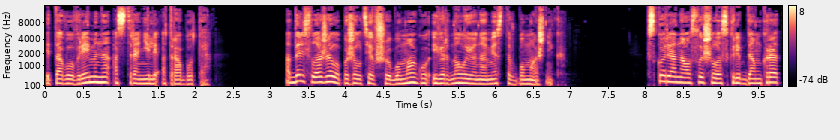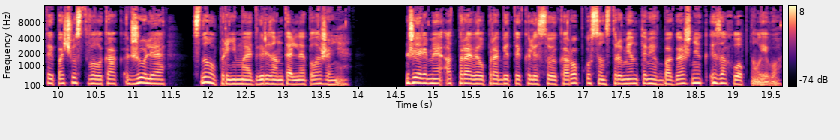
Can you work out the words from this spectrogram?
и того временно отстранили от работы. Адель сложила пожелтевшую бумагу и вернула ее на место в бумажник. Вскоре она услышала скрип домкрата и почувствовала, как Джулия снова принимает горизонтальное положение. Джереми отправил пробитое колесо и коробку с инструментами в багажник и захлопнул его.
